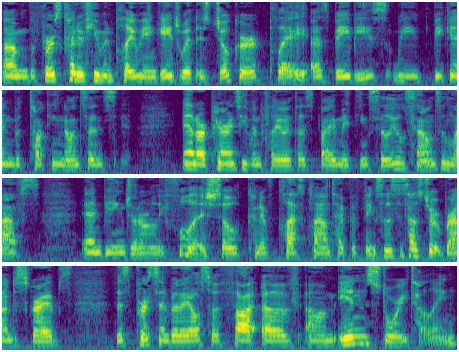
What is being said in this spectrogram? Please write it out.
Um, the first kind of human play we engage with is Joker play as babies. We begin with talking nonsense, and our parents even play with us by making silly sounds and laughs and being generally foolish. So, kind of class clown type of thing. So, this is how Stuart Brown describes this person, but I also thought of um, in storytelling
